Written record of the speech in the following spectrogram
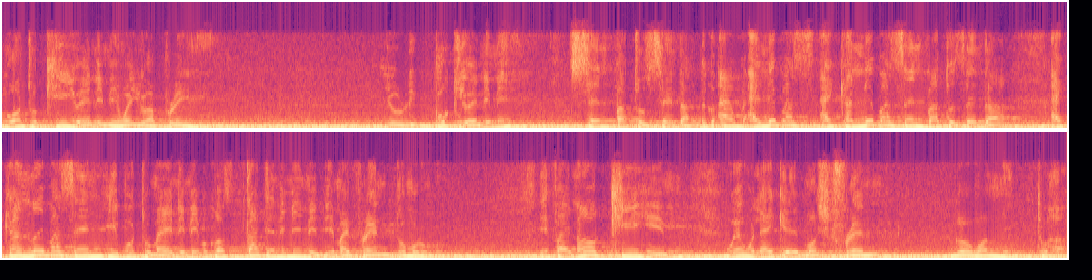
want to kill your enemy when you are praying. You rebuke your enemy, send back to sender. Because I, I never, I can never send back to sender. I can never send evil to my enemy because that enemy may be my friend tomorrow. If I now kill him, I get much friend God want me to her.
